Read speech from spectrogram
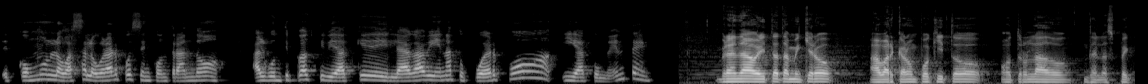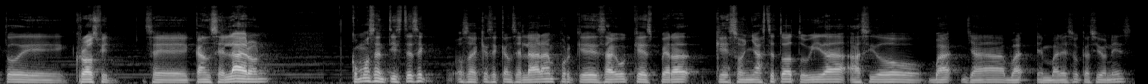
Eh, ¿Cómo lo vas a lograr? Pues encontrando algún tipo de actividad que le haga bien a tu cuerpo y a tu mente. Brenda, ahorita también quiero abarcar un poquito otro lado del aspecto de CrossFit. Se cancelaron ¿Cómo sentiste ese, o sea, que se cancelaran? Porque es algo que espera, que soñaste toda tu vida, ha sido ya en varias ocasiones.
